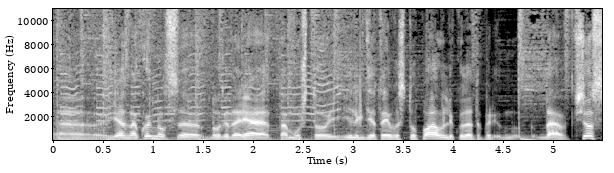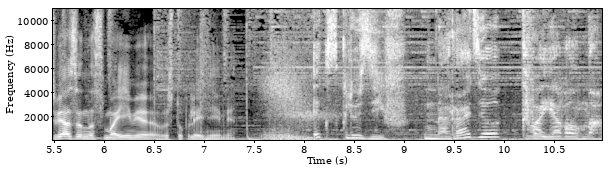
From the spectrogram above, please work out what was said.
э, я знакомился благодаря тому, что или где-то я выступал, или куда-то... Ну, да, все связано с моими выступлениями. Эксклюзив на радио «Твоя волна».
